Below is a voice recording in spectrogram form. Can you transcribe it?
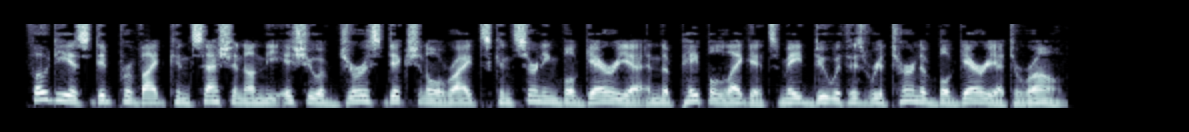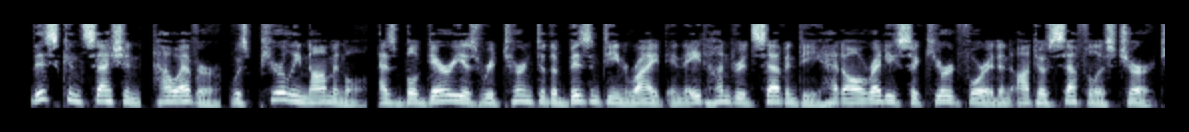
Photius did provide concession on the issue of jurisdictional rights concerning Bulgaria and the papal legates made do with his return of Bulgaria to Rome. This concession, however, was purely nominal, as Bulgaria's return to the Byzantine Rite in 870 had already secured for it an autocephalous church.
